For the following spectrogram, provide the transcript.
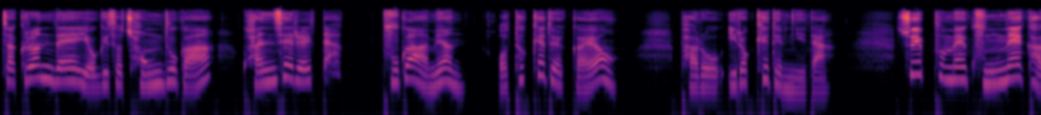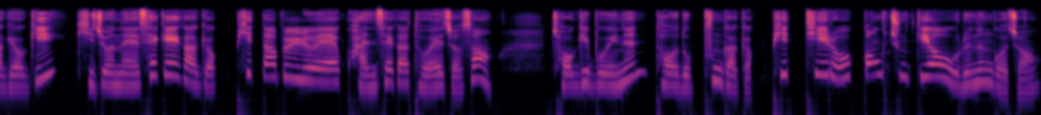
자, 그런데 여기서 정부가 관세를 딱 부과하면 어떻게 될까요? 바로 이렇게 됩니다. 수입품의 국내 가격이 기존의 세계 가격 PW에 관세가 더해져서 저기 보이는 더 높은 가격 PT로 껑충 뛰어오르는 거죠.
